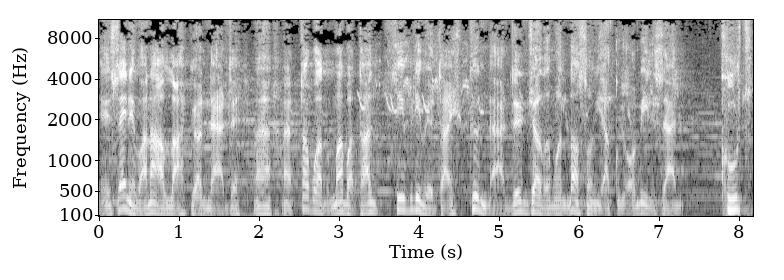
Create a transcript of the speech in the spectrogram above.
e, seni bana Allah gönderdi. Tabanıma batan sivri bir taş günlerdir canımı nasıl yakıyor bilsen. Kurt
